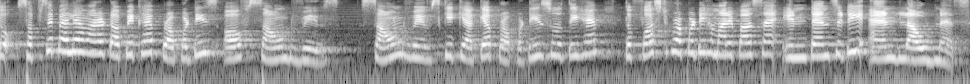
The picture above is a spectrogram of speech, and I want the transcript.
तो सबसे पहले हमारा टॉपिक है properties of sound waves sound waves की क्या क्या प्रॉपर्टीज़ होती हैं? तो फ़र्स्ट प्रॉपर्टी हमारे पास है इंटेंसिटी एंड लाउडनेस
